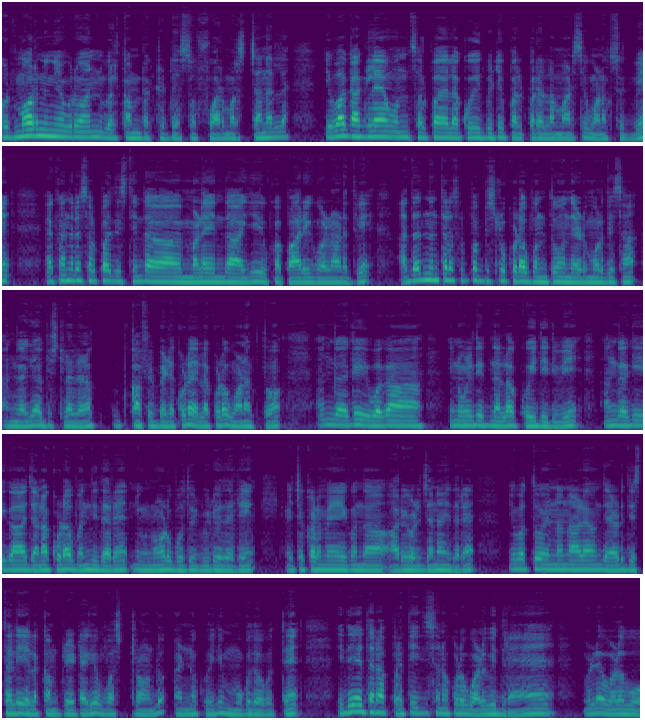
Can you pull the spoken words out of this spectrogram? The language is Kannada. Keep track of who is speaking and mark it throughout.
Speaker 1: Good morning everyone welcome back to days of farmers channel ಇವಾಗಲೇ ಒಂದು ಸ್ವಲ್ಪ ಎಲ್ಲ ಕೊಯ್ದುಬಿಟ್ಟು ಪಲ್ಪರ್ ಎಲ್ಲ ಮಾಡಿಸಿ ಒಣಗಿಸಿದ್ವಿ. ಯಾಕಂದರೆ ಸ್ವಲ್ಪ ದಿವಸದಿಂದ ಮಳೆಯಿಂದ ಆಗಿ ಪಾರಿಗೆ ಓಡಾಡಿದ್ವಿ ಅದಾದ ನಂತರ ಸ್ವಲ್ಪ ಬಿಸಿಲು ಕೂಡ ಬಂತು, ಒಂದು ಎರಡು ಮೂರು ದಿವಸ ಹಂಗಾಗಿ ಆ ಬಿಸಿಲಲ್ಲೆಲ್ಲ ಕಾಫಿ ಬೆಳೆ ಕೂಡ ಎಲ್ಲ ಕೂಡ ಒಣಗ್ತು. ಹಂಗಾಗಿ ಇವಾಗ ಇನ್ನು ಉಳಿದಿದ್ನೆಲ್ಲ ಕೊಯ್ದಿದ್ವಿ. ಹಂಗಾಗಿ ಈಗ ಜನ ಕೂಡ ಬಂದಿದ್ದಾರೆ. ನೀವು ನೋಡ್ಬೋದು ವಿಡಿಯೋದಲ್ಲಿ. ಹೆಚ್ಚು ಕಡಿಮೆ ಈಗ ಒಂದು ಆರು ಏಳು ಜನ ಇದ್ದಾರೆ ಇವತ್ತು ಇನ್ನು ನಾಳೆ ಒಂದು ಎರಡು ದಿವಸದಲ್ಲಿ ಎಲ್ಲ ಕಂಪ್ಲೀಟ್ ಆಗಿ ಫಸ್ಟ್ ರೌಂಡ್ ಹಣ್ಣು ಕುಯ್ದು ಮುಗಿದೋಗುತ್ತೆ. ಇದೇ ಥರ ಪ್ರತಿ ದಿವಸನೂ ಕೂಡ ಒಳವಿದ್ರೆ ಒಳ್ಳೆ ಒಳವು.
